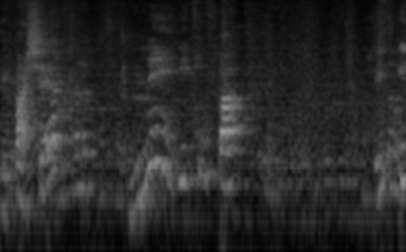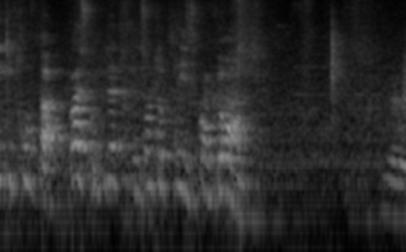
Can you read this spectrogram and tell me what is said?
et pas chères, mais ils ne trouvent pas. Ils ne trouvent pas. Parce que peut-être les entreprises concurrentes, euh,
